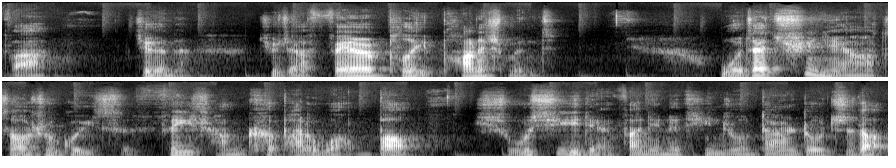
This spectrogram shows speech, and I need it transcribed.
罚。这个呢，就叫 fair play punishment。我在去年啊遭受过一次非常可怕的网暴，熟悉一点饭店的听众当然都知道。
